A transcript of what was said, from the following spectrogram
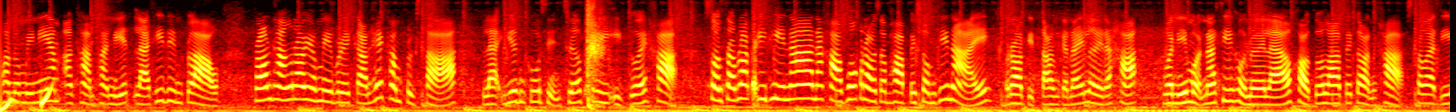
คอนโดมิเนียมอาคารพาณิชย์และที่ดินเปล่า พร้อมทั้งเรายังมีบริการให้คำปรึกษา และยื่นกู้สินเชื่อฟรีอีกด้วยค่ะ ส่วนสำหรับ EP หน้านะคะ พวกเราจะพาไปชมที่ไหน รอติดตามกันได้เลยนะคะ วันนี้หมดหน้าที่ของเนยแล้ว ขอตัวลาไปก่อนค่ะ สวัสดี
